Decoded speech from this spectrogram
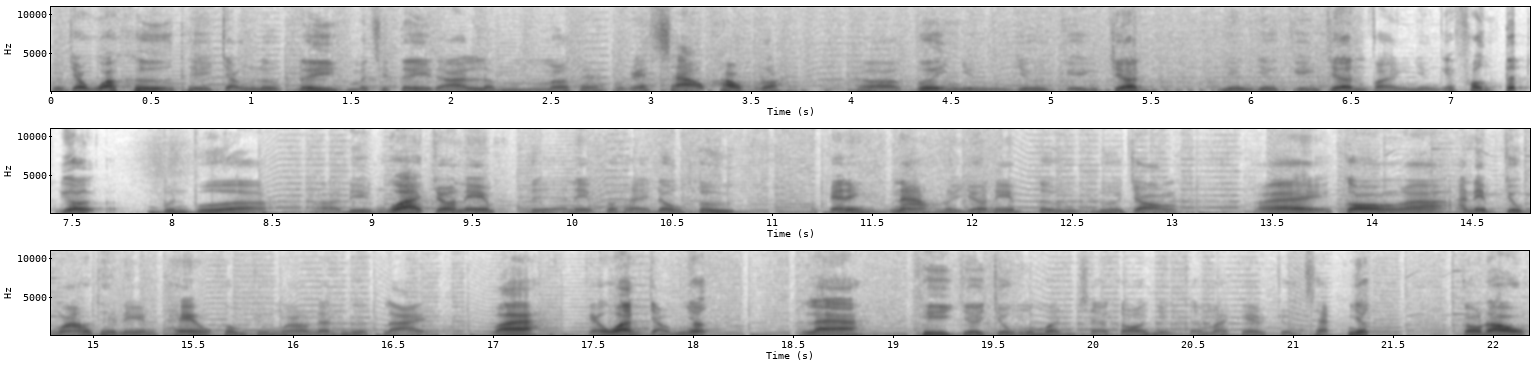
Còn trong quá khứ thì trận lượt đi Man City đã lụm Nottingham Forest 6 không rồi. Đó với những dự kiện trên. Những dự kiện trên và những cái phân tích mình vừa à, điểm qua cho anh em thì anh em có thể đầu tư cái nào là do anh em tự lựa chọn. Đấy còn à, anh em trùng máu thì anh em theo không trùng máu đánh ngược lại. Và cái quan trọng nhất là khi chơi chung với mình sẽ có những cái mã kèo chuẩn xác nhất. Còn đâu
